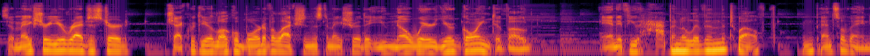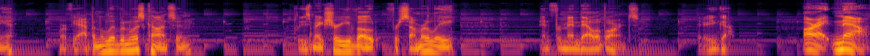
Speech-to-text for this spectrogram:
So make sure you're registered. Check with your local board of elections to make sure that you know where you're going to vote. And if you happen to live in the 12th in Pennsylvania, or if you happen to live in Wisconsin, please make sure you vote for Summer Lee and for Mandela Barnes. There you go. All right, now,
